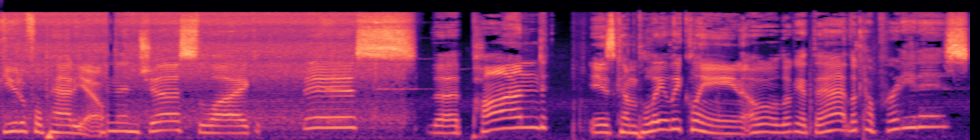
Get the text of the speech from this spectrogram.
beautiful patio? And then just like this, the pond is completely clean. Oh, look at that. Look how pretty it is.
